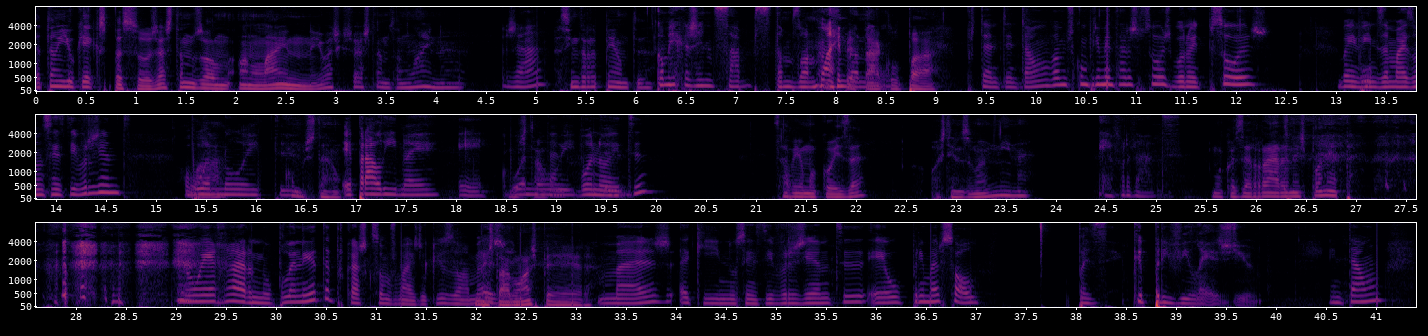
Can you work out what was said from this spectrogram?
Então e o que é que se passou? Já estamos on- online? Eu acho que já estamos online. Já? Assim de repente. Como é que a gente sabe se estamos online ou não? Espetáculo, pá. Portanto, então vamos cumprimentar as pessoas. Boa noite, pessoas. Bem-vindos a mais um Senso Divergente. Olá. Boa noite. Como estão? É para ali, não é? É. Como Boa estão? Noite. boa noite. Sabem uma coisa? Hoje temos uma menina. É verdade. Uma coisa rara neste planeta. Não é raro no planeta, porque acho que somos mais do que os homens. Mas estavam à espera. Mas aqui no Senso Divergente é o primeiro solo. Pois é, que privilégio. Então,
